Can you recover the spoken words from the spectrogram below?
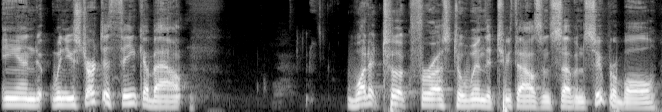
And when you start to think about what it took for us to win the 2007 Super Bowl,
